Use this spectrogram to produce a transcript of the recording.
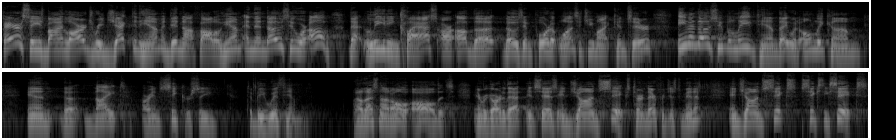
Pharisees, by and large, rejected him and did not follow him. And then those who were of that leading class are of the, those important ones that you might consider. Even those who believed him, they would only come in the night or in secrecy to be with him. Well, that's not all, all that's in regard to that. It says in John 6, turn there for just a minute. In John 6 66,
